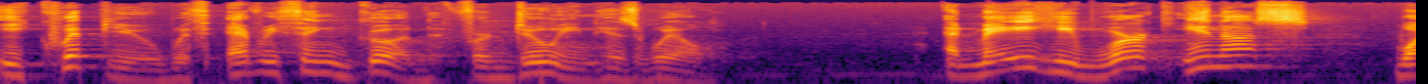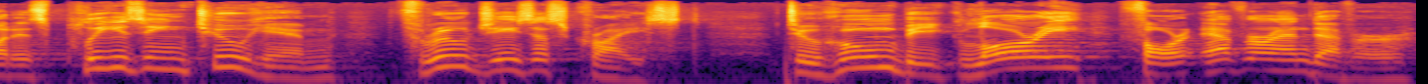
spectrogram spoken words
Equip you with everything good for doing his will. And may he work in us what is pleasing to him through Jesus Christ, to whom be glory forever and ever.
